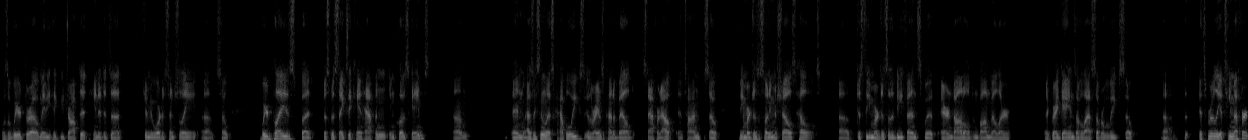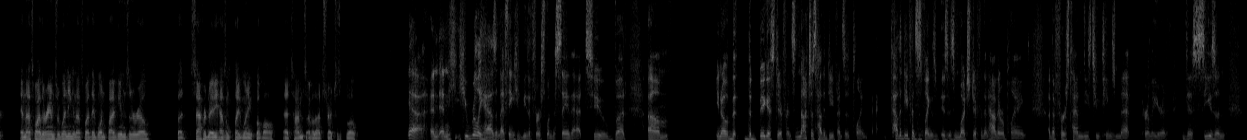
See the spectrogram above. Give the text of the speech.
was a weird throw. Maybe Higbee dropped it, handed it to Jimmie Ward essentially. Uh, so weird plays, but just mistakes that can't happen in close games. Um, and as we've seen the last couple weeks, the Rams have kind of bailed Stafford out at times. So the emergence of Sony Michel's helped. Uh, just the emergence of the defense with Aaron Donald and Von Miller, uh, Greg Gaines over the last several weeks. So uh, it's really a team effort, and that's why the Rams are winning, and that's why they've won five games in a row. But Stafford maybe hasn't played winning football at times over that stretch as well. Yeah, and and he, he really hasn't. And I think he'd be the first one to say that too. But um, you know, the the biggest difference, not just how the defense is playing, how the defense is playing is, is, is much different than how they were playing uh, the first time these two teams met earlier this season.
